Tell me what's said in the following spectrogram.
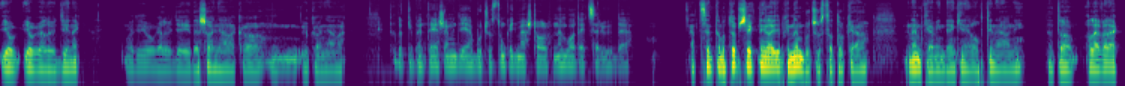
jog, jogelődjének, vagy a jogelődje édesanyjának, a ők anyjának. Tulajdonképpen teljesen mindig elbúcsúztunk egymástól, nem volt egyszerű, de... Hát szerintem a többségnél egyébként nem búcsúztatok el, mert nem kell mindenkinél optinálni. Tehát a, a levelek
